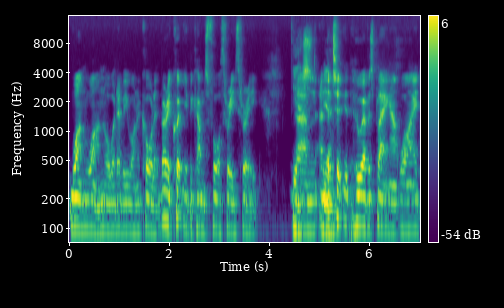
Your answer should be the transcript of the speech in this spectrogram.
1 1, or whatever you want to call it, very quickly becomes 4 3 3. Yes, Um, and yeah. two, whoever's playing out wide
